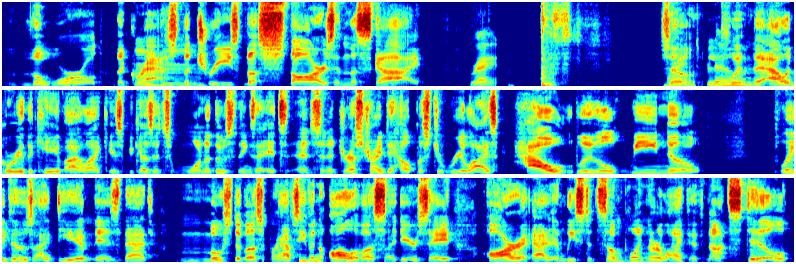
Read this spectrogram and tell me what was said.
the world, the grass, the Mhm. trees, the stars in the sky. Right. So the allegory of the cave I like is because it's one of those things that it's it's an address trying to help us to realize how little we know. Plato's idea is that most of us, perhaps even all of us, I dare say, are at at least at some point in our life, if not still,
